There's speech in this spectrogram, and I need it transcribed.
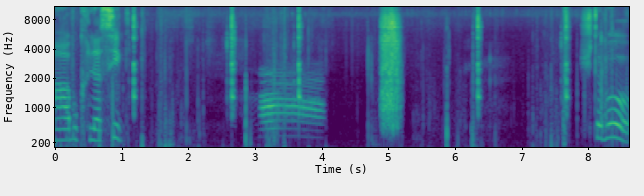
Aa bu klasik. İşte bu.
